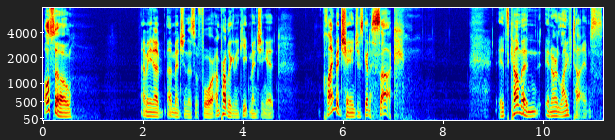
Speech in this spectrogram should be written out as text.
Also, I mean, I've, I mentioned this before. I'm probably going to keep mentioning it. Climate change is going to suck. It's coming in our lifetimes.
